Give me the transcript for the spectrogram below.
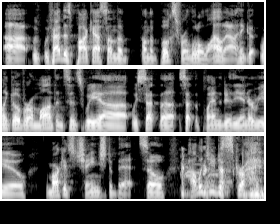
uh, we've, we've had this podcast on the on the books for a little while now. I think like over a month, and since we uh, we set the set the plan to do the interview, the market's changed a bit. So how would you describe?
